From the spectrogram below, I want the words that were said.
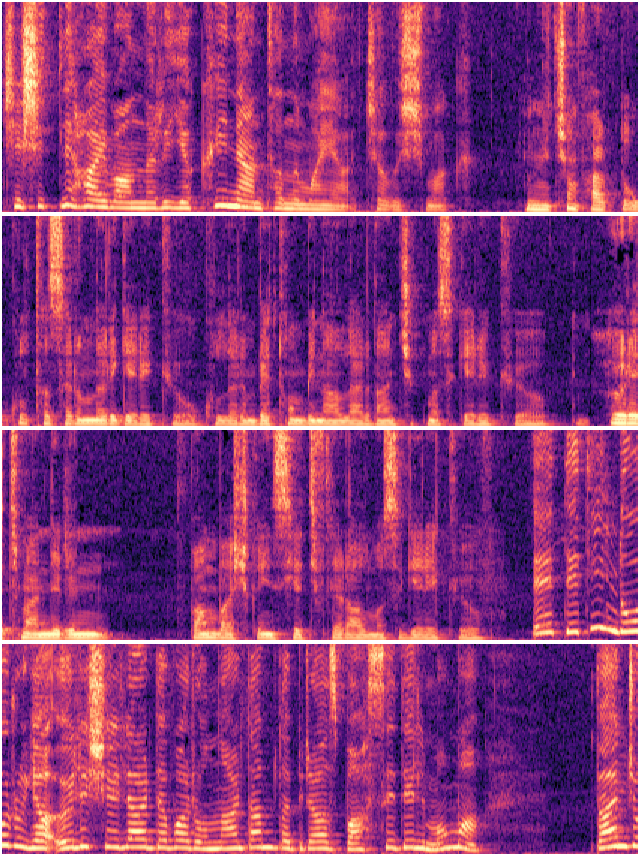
çeşitli hayvanları yakinen tanımaya çalışmak. Bunun için farklı okul tasarımları gerekiyor. Okulların beton binalardan çıkması gerekiyor. Öğretmenlerin bambaşka inisiyatifler alması gerekiyor. Evet dediğin doğru ya öyle şeyler de var onlardan da biraz bahsedelim ama Bence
